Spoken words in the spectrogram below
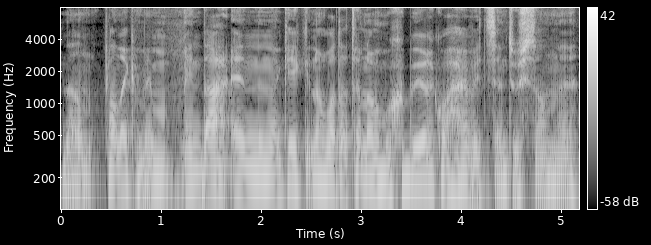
Dan plan ik mijn, mijn dag in en dan kijk ik nog wat er nog moet gebeuren qua habits en toestanden.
